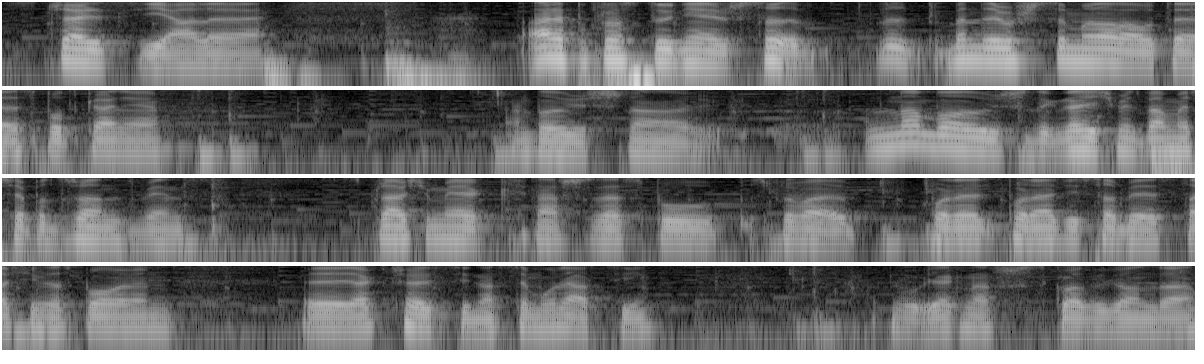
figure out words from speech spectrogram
z Chelsea, ale... Ale po prostu nie, już będę już symulował te spotkanie. Bo już no... No bo już graliśmy dwa mecze pod rząd, więc... Sprawdźmy jak nasz zespół poradzi sobie z takim zespołem y, jak Chelsea na symulacji. Jak nasz skład wygląda.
